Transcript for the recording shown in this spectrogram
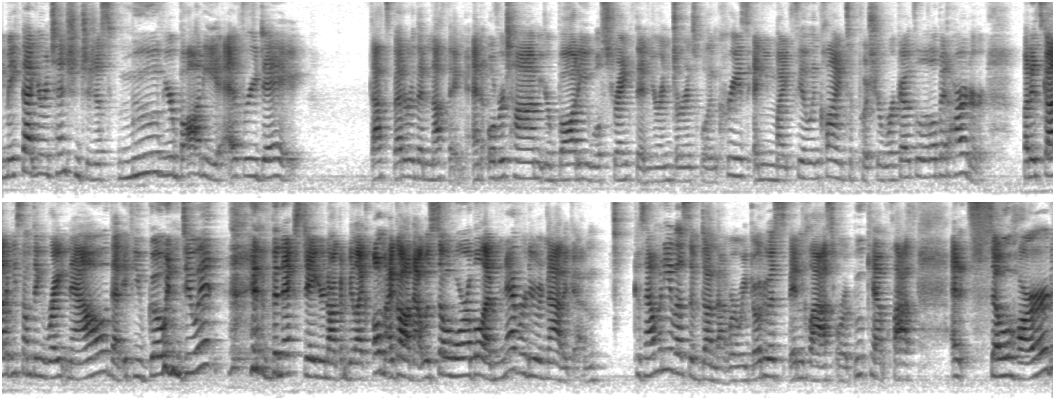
make that your intention to just move your body every day. That's better than nothing. And over time, your body will strengthen, your endurance will increase, and you might feel inclined to push your workouts a little bit harder. But it's got to be something right now that if you go and do it, the next day you're not going to be like, oh my God, that was so horrible. I'm never doing that again. Because how many of us have done that where we go to a spin class or a boot camp class and it's so hard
